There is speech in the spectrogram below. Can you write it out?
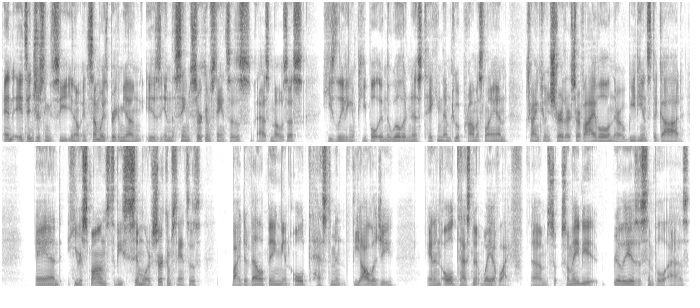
And it's interesting to see, you know, in some ways, Brigham Young is in the same circumstances as Moses. He's leading a people in the wilderness, taking them to a promised land, trying to ensure their survival and their obedience to God. And he responds to these similar circumstances by developing an Old Testament theology and an Old Testament way of life. Um, so, so maybe it really is as simple as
